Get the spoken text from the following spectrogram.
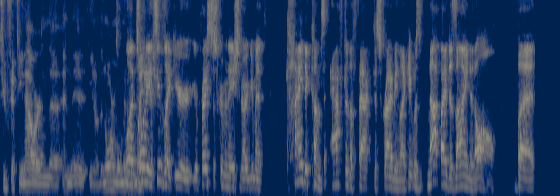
250 an hour and the and the you know the normal minimum Well, and Tony, wage. it seems like your your price discrimination argument kind of comes after the fact, describing like it was not by design at all, but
